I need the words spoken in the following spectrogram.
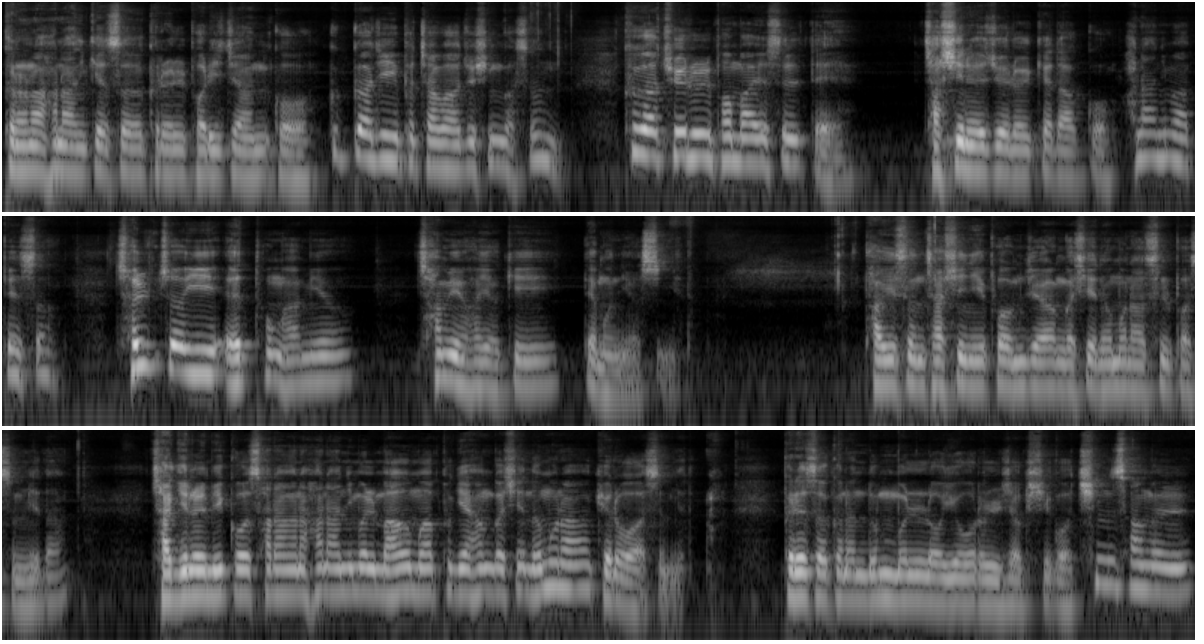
그러나 하나님께서 그를 버리지 않고 끝까지 붙잡아 주신 것은 그가 죄를 범하였을 때 자신의 죄를 깨닫고 하나님 앞에서 철저히 애통하며 참여하였기 때문이었습니다. 다윗은 자신이 범죄한 것이 너무나 슬펐습니다. 자기를 믿고 사랑하는 하나님을 마음 아프게 한 것이 너무나 괴로웠습니다. 그래서 그는 눈물로 요를 적시고 침상을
